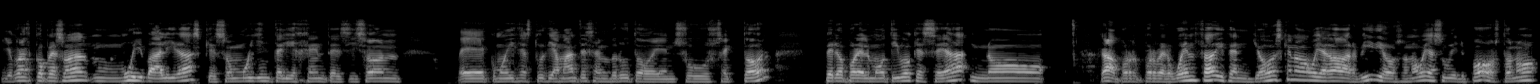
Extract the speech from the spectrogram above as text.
Yo conozco personas muy válidas que son muy inteligentes y son, eh, como dices tú, diamantes en bruto en su sector, pero por el motivo que sea no, Claro, por, por, vergüenza dicen, yo es que no voy a grabar vídeos o no voy a subir post o no,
